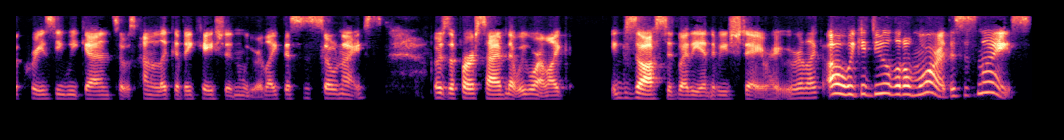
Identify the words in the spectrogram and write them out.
a crazy weekend. So it was kind of like a vacation. We were like, this is so nice. It was the first time that we weren't like exhausted by the end of each day, right? We were like, oh, we could do a little more. This is nice.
